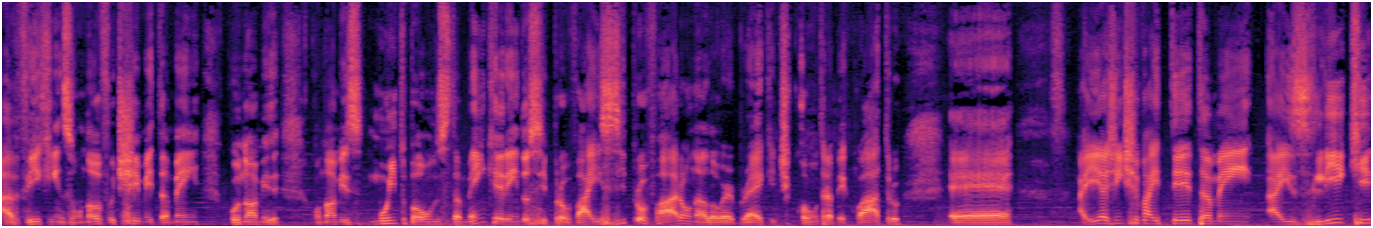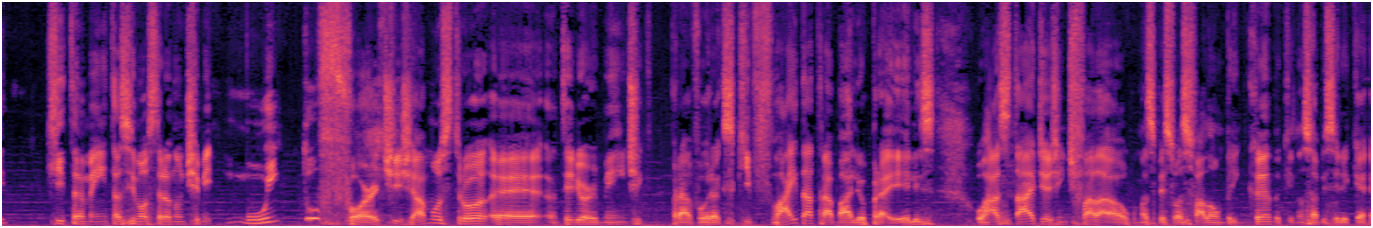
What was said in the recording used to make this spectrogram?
a Vikings um novo time também com nome com nomes muito bons também querendo se provar e se provaram na lower bracket contra a B4. É, aí a gente vai ter também a Slick que também está se mostrando um time muito forte, já mostrou é, anteriormente para Vorax que vai dar trabalho para eles. O Rastad, a gente fala, algumas pessoas falam brincando que não sabe se ele quer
